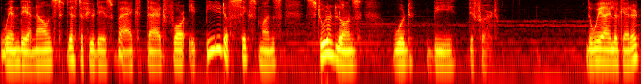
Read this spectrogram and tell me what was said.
when they announced just a few days back that for a period of six months, student loans would be deferred. The way I look at it,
